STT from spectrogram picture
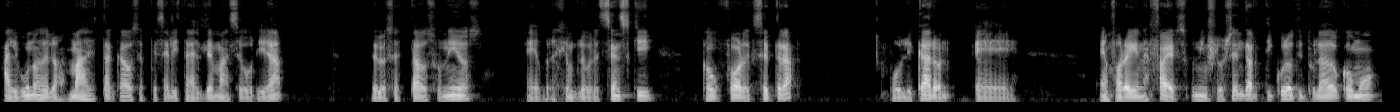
algunos de los más destacados especialistas del tema de seguridad de los Estados Unidos, eh, por ejemplo Brzezinski, Ford, etc., publicaron eh, en Foreign Affairs un influyente artículo titulado como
